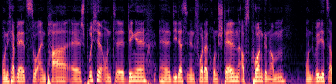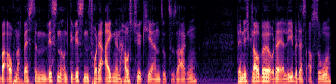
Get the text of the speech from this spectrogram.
Und ich habe ja jetzt so ein paar äh, Sprüche und äh, Dinge, äh, die das in den Vordergrund stellen, aufs Korn genommen und will jetzt aber auch nach bestem Wissen und Gewissen vor der eigenen Haustür kehren sozusagen. Denn ich glaube oder erlebe das auch so,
